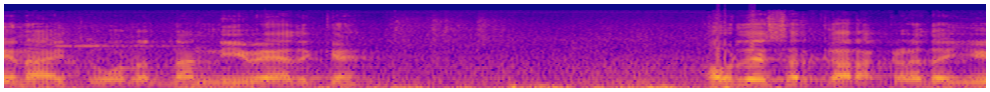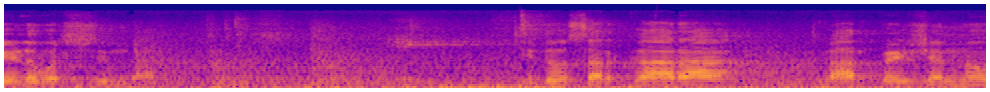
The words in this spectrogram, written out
ಏನಾಯಿತು ಅನ್ನೋದನ್ನ ನೀವೇ ಅದಕ್ಕೆ ಅವ್ರದೇ ಸರ್ಕಾರ ಕಳೆದ ಏಳು ವರ್ಷದಿಂದ. ಇದು ಸರ್ಕಾರ, ಕಾರ್ಪೊರೇಷನ್ನು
